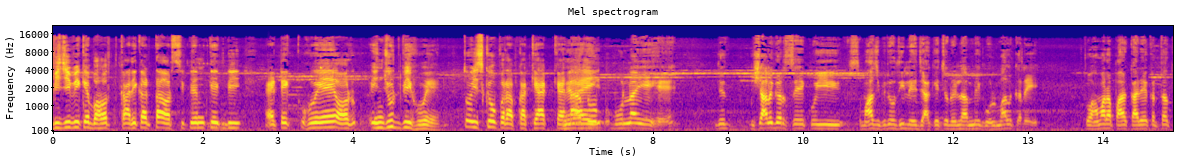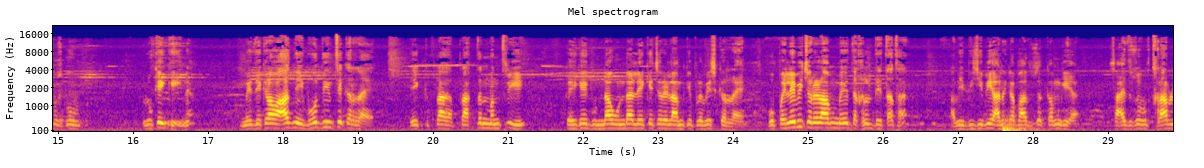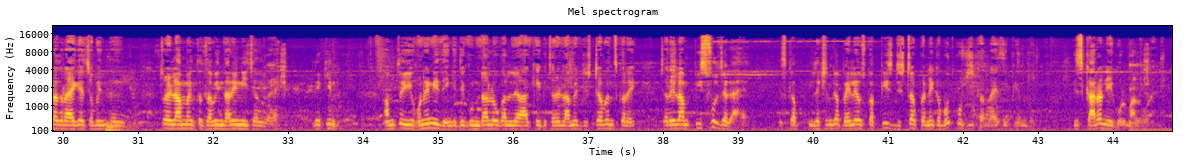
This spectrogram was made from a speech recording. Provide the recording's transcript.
BJP के बहुत कार्यकर्ता और सीपीएम के भी अटैक हुए और इंजुर्ड भी हुए। तो इसके ऊपर आपका क्या कहना है? तो बोलना ये है जो विशालगढ़ से कोई समाज विरोधी ले जाके चोरेला में गोलमाल करे तो हमारा पा- कार्यकर्ता तो उसको रोकेंगे ही ना। मैं देख रहा हूँ आज नहीं बहुत दिन से कर रहा है। एक प्रा, प्राक्तन मंत्री कहीं कहीं गुंडा उंडा लेके चोरेलाम के प्रवेश कर रहा है। वो पहले भी चोरेलाम में दखल देता था अभी बीजेपी आने के बाद उसे कम गया। शायद उसको बहुत ख़राब लग रहा है कि ज़मीन चरेला में तो ज़मींदारी नहीं चल रहा है। लेकिन हम तो ये होने नहीं देंगे जो गुंडा लोग अल्लाह आके चरेला में डिस्टर्बेंस करें। चरेला में पीसफुल जगह है। इसका इलेक्शन का पहले उसका पीस डिस्टर्ब करने का बहुत कोशिश कर रहा है सी पी एम लोग। इस कारण ये गोलमाल हुआ है।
